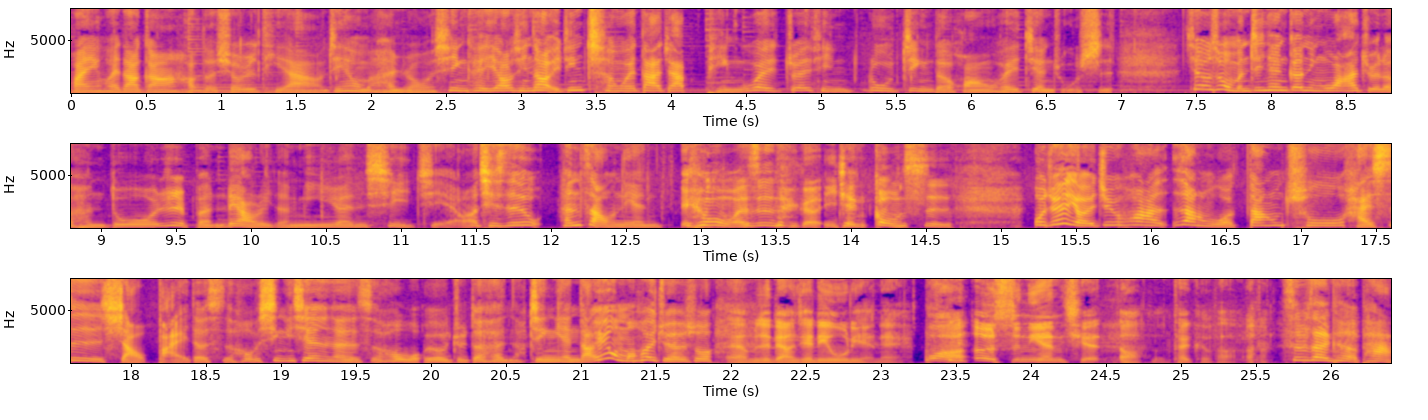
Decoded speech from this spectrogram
欢迎回到刚刚好的休日提案。今天我们很荣幸可以邀请到已经成为大家品味追寻路径的黄辉建筑师。建筑师，我们今天跟您挖掘了很多日本料理的迷人细节哦。其实很早年，因为我们是那个以前共事，我觉得有一句话让我当初还是小白的时候，新鲜人的时候，我我觉得很惊艳到，因为我们会觉得说，哎，我们是两千零五年呢，哇，二十年前哦，太可怕了，是不是很可怕？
